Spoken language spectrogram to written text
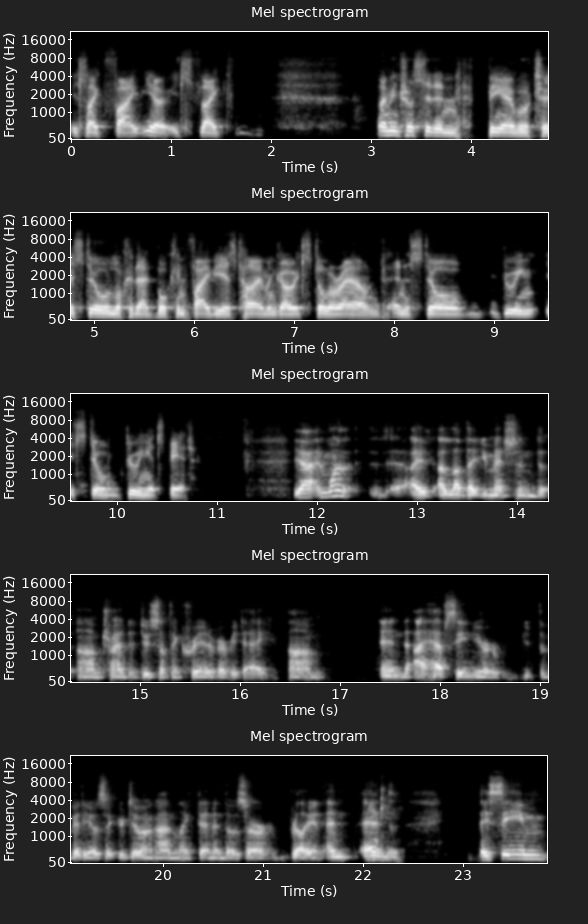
It's like five, you know, it's like I'm interested in being able to still look at that book in five years' time and go, it's still around and it's still doing it's still doing its bit. Yeah, and one of the, I, I love that you mentioned um, trying to do something creative every day. Um, and I have seen your the videos that you're doing on LinkedIn, and those are brilliant. And and they seem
